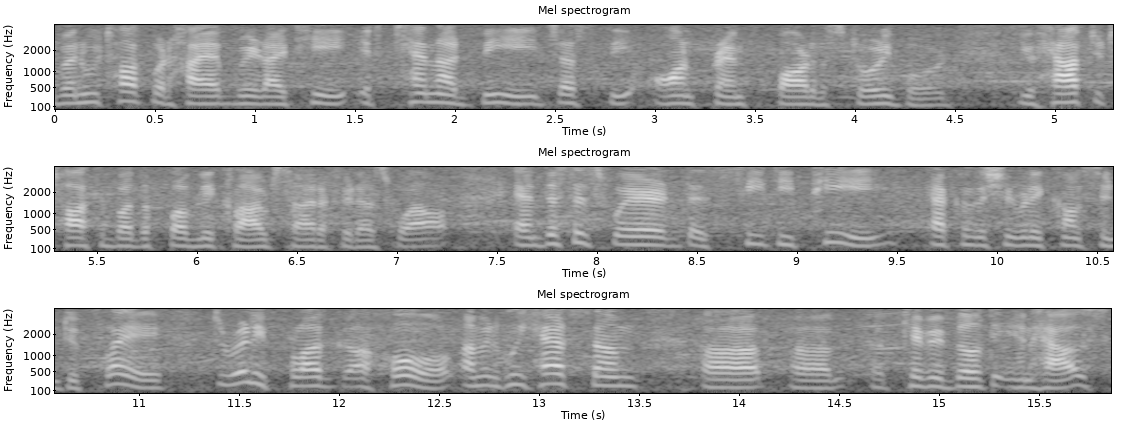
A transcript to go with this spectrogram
when we talk about hybrid IT, it cannot be just the on-prem part of the storyboard. You have to talk about the public cloud side of it as well. And this is where the CTP acquisition really comes into play to really plug a hole. I mean, we had some uh, uh, capability in-house,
